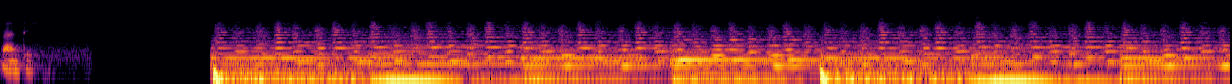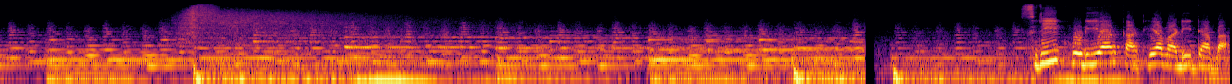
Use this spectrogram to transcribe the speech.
Prantij Shri Khodiyar Kathiyawadi dhaba.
